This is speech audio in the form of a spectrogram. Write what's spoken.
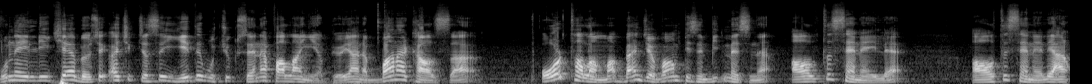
bunu 52'ye bölsek açıkçası 7,5 sene falan yapıyor. Yani bana kalsa ortalama bence One Piece'in bitmesine 6 seneyle 6 seneyle yani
